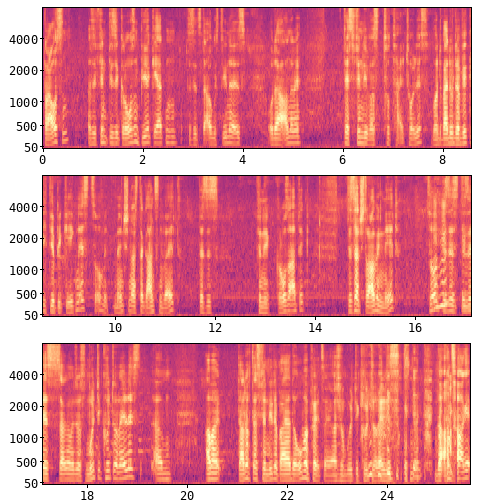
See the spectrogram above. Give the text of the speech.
draußen. Also ich finde diese großen Biergärten, ob das jetzt der Augustiner ist oder andere, das finde ich was total Tolles, weil, weil du da wirklich dir begegnest, so mit Menschen aus der ganzen Welt. Das ist, finde ich, großartig. Das hat Straubing nicht. So, dieses, dieses, sagen wir mal, das Multikulturelles. Ähm, aber dadurch, dass für Niederbayern der Oberpfälzer ja schon multikulturell ist, in, der- in der Ansage,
